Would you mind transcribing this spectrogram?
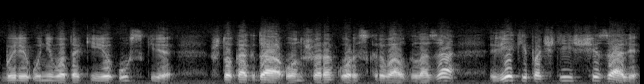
были у него такие узкие, что когда он широко раскрывал глаза, веки почти исчезали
